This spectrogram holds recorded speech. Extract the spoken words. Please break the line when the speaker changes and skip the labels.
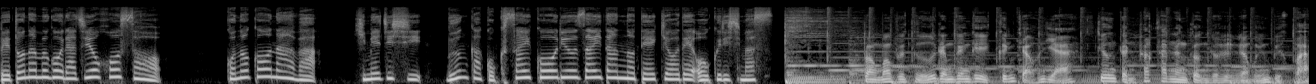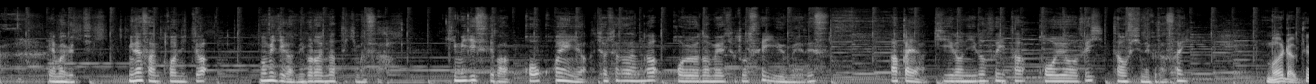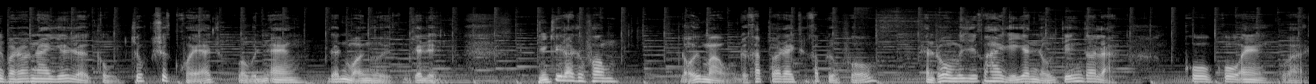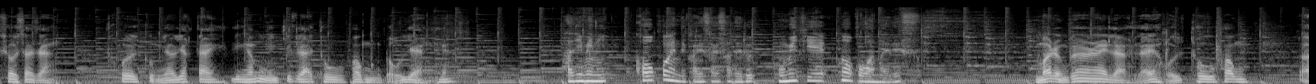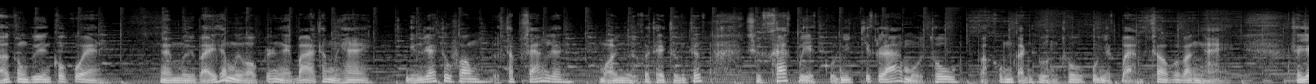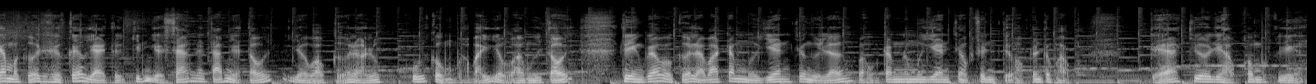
ベトナム語ラジオ放送。このコーナーは、姫路市文化国際交流財団の提供でお送りします。
Toàn ban Việt ngữ Đàm Giang Thi kính chào khán giả. Chương trình phát thanh hàng tuần được truyền đoàn Nguyễn Việt Bạ.
山口皆さんこんにちはもみじが見頃になってきました姫路市では高公園や書社山が紅葉の名所として有名です赤や黄色に色づいた紅葉をぜひ楽しんでください
Mở đầu chương trình hôm nay với lời cầu chúc sức khỏe và bình an đến mọi người cùng gia đình. Những chiếc lá thu phong đổi màu được khắp ở đây trên khắp đường phố. Thành phố Hồ Chí có hai địa danh nổi tiếng đó là Cô Cô An và Sô Sa Rằng. Thôi cùng nhau dắt tay đi ngắm những chiếc lá thu phong đổ vàng nhé.
はじめに高公園で開催されるもみじへのご案内です
Mở rộng cho hôm nay là lễ hội thu phong ở công viên Cocoen ngày 17 tháng 11 đến ngày 3 tháng 12. Những lá thu phong được thắp sáng lên, mọi người có thể thưởng thức sự khác biệt của những chiếc lá mùa thu và khung cảnh vườn thu của Nhật Bản so với ban ngày. Thời gian mở cửa sẽ kéo dài từ 9 giờ sáng đến 8 giờ tối, giờ vào cửa là lúc cuối cùng vào 7 giờ 30 tối. Tiền vé vào cửa là 310 yen cho người lớn và 150 yen cho học sinh tiểu học đến trung học. Trẻ chưa đi học không mất tiền.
